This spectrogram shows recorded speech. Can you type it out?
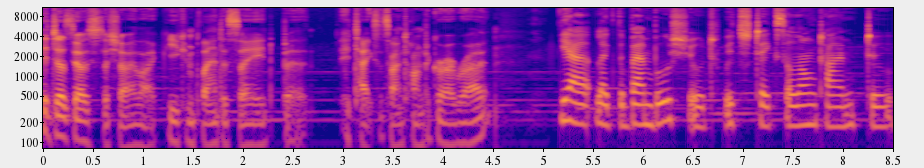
It just goes to show like you can plant a seed, but it takes its own time to grow, right? Yeah, like the bamboo shoot, which takes a long time to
